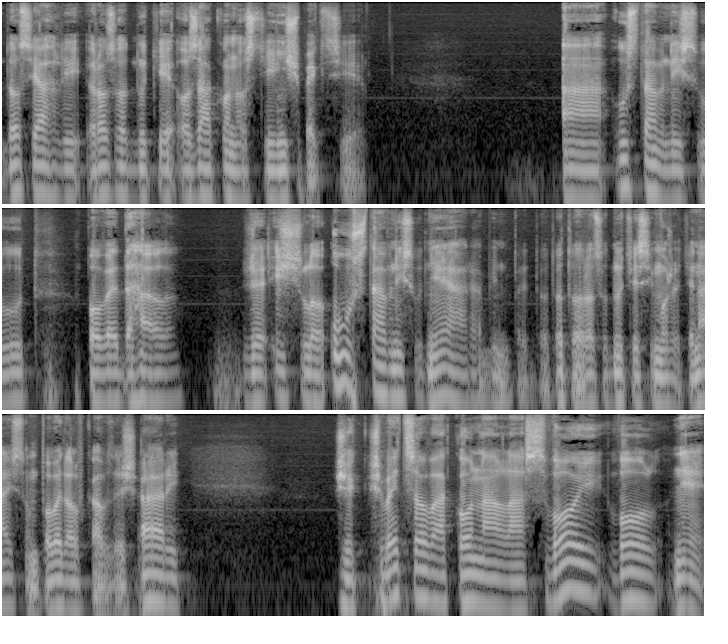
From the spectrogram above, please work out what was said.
dosiahli rozhodnutie o zákonnosti inšpekcie a ústavný súd povedal, že išlo ústavný súd, nie Harabin, preto toto rozhodnutie si môžete nájsť, som povedal v kauze Šári, že Švecová konala svoj nie.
